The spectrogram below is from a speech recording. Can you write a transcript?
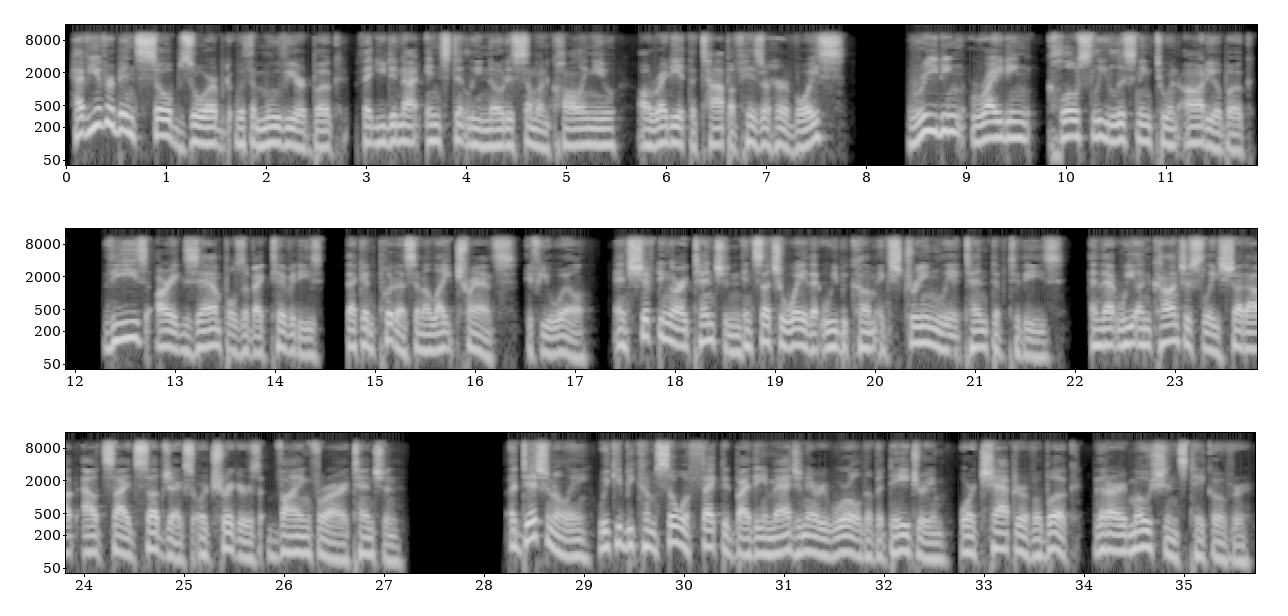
Have you ever been so absorbed with a movie or book that you did not instantly notice someone calling you already at the top of his or her voice? Reading, writing, closely listening to an audiobook, these are examples of activities that can put us in a light trance, if you will, and shifting our attention in such a way that we become extremely attentive to these and that we unconsciously shut out outside subjects or triggers vying for our attention. Additionally, we can become so affected by the imaginary world of a daydream or chapter of a book that our emotions take over.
